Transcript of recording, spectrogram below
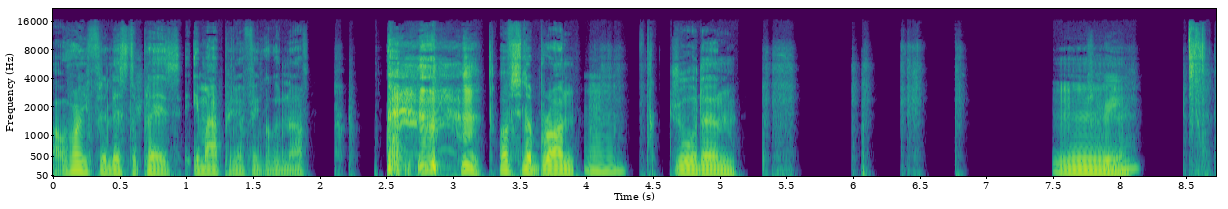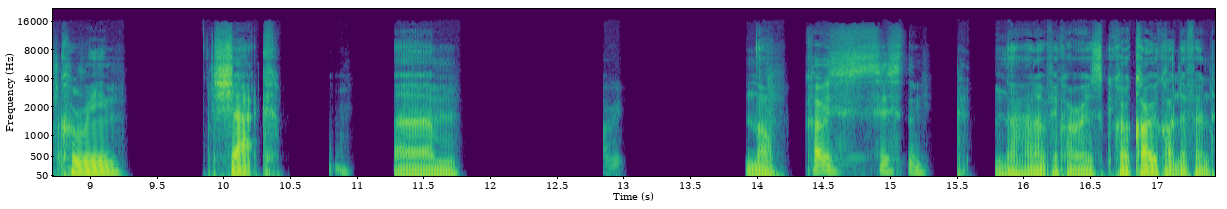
I'm running through the list of players, in my opinion, I think are good enough. Obviously, LeBron, Jordan, mm, Kareem? Kareem, Shaq. Um, no, Curry's system. no, I don't think Curry is. Curry Curry can't defend.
